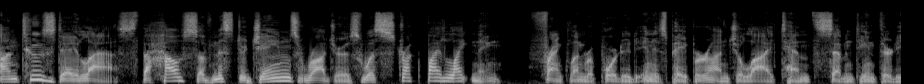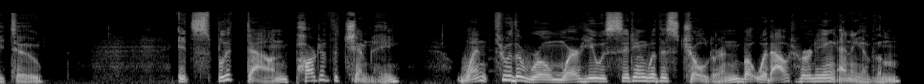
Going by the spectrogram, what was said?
On Tuesday last, the house of Mr. James Rogers was struck by lightning, Franklin reported in his paper on July 10, 1732. It split down part of the chimney went through the room where he was sitting with his children, but without hurting any of them,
